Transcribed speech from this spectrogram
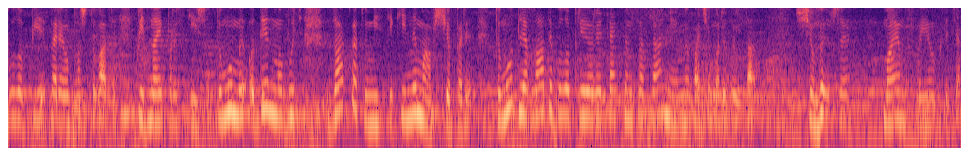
було- переоблаштувати під найпростіше. Тому ми один, мабуть, заклад у місті, який не мав що пере. Тому для влади було пріоритетним завданням, і ми бачимо результат, що ми вже маємо своє укриття.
